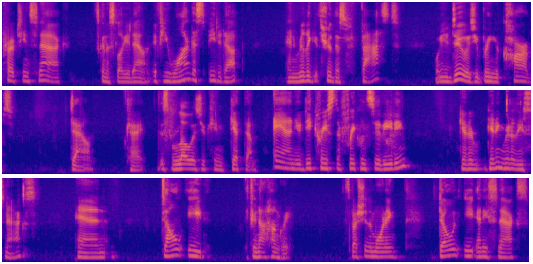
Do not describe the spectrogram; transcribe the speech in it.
protein snack, it's going to slow you down. If you wanted to speed it up and really get through this fast, what you do is you bring your carbs down, okay, as low as you can get them and you decrease the frequency of eating, get a, getting rid of these snacks, and don't eat if you're not hungry, especially in the morning. Don't eat any snacks.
